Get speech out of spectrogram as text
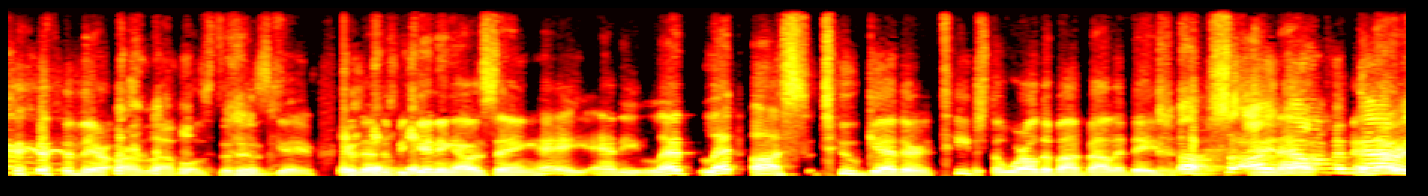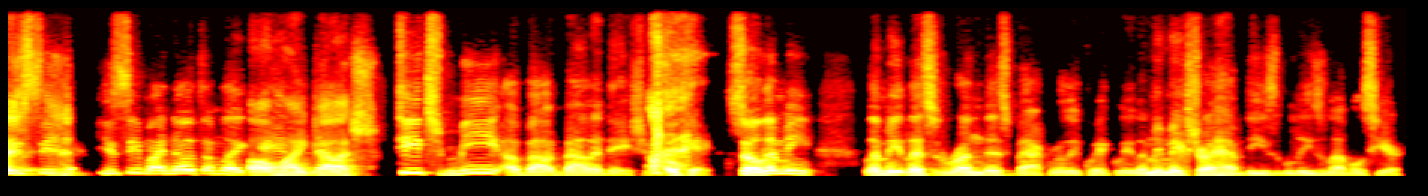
there are levels to this game because at the beginning I was saying, "Hey, Andy, let let us together teach the world about validation." Oh, so I, now, now I'm and now you embarrassed. see you see my notes. I'm like, oh my "Andy, now gosh. teach me about validation." Okay, so let me let me let's run this back really quickly. Let me make sure I have these these levels here.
